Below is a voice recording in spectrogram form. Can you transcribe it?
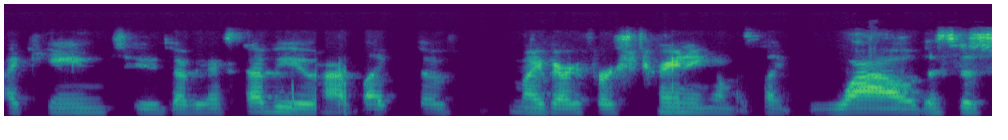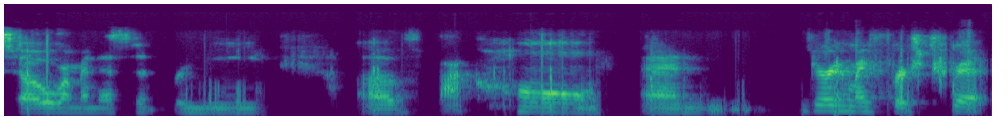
I came to WXW, I had like the my very first training, I was like, wow, this is so reminiscent for me of back home. And during my first trip,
